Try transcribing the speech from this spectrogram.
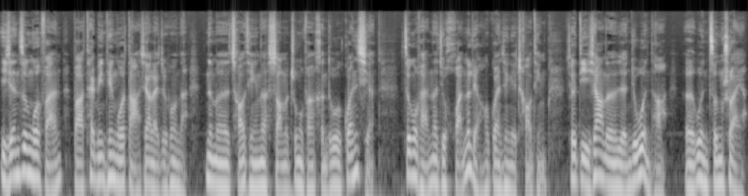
以前曾国藩把太平天国打下来之后呢，那么朝廷呢赏了曾国藩很多个官衔。曾国藩呢，就还了两个官衔给朝廷，就底下的人就问他，呃，问曾帅啊，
